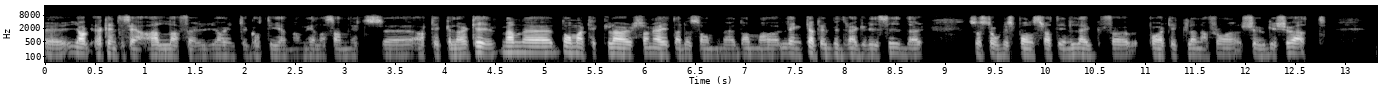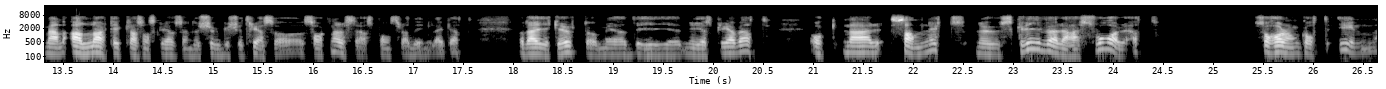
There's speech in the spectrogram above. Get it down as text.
eh, jag, jag, kan inte säga alla för jag har inte gått igenom hela Samnytts eh, artikelarkiv, men eh, de artiklar som jag hittade som eh, de har länkat till bedrägerisidor så stod det sponsrat inlägg för, på artiklarna från 2021. Men alla artiklar som skrevs under 2023 så saknades det här sponsrade inlägget. Och där gick jag ut då med i nyhetsbrevet. Och när Samnytt nu skriver det här svaret så har de gått in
